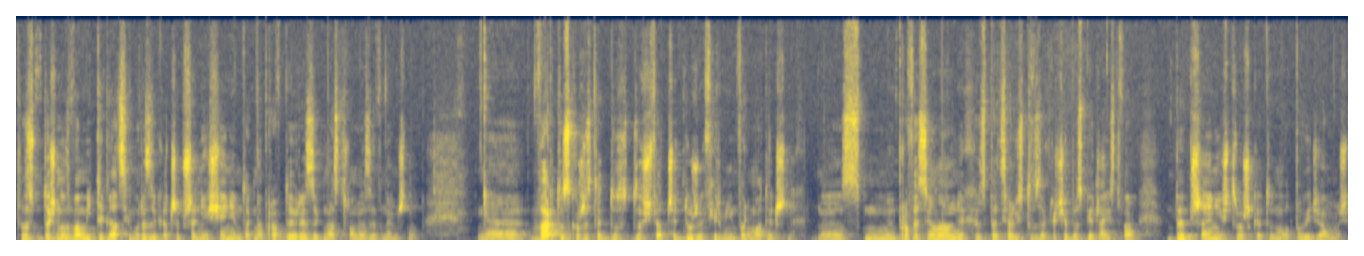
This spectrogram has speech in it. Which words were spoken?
To, to się nazywa mitygacją ryzyka, czy przeniesieniem tak naprawdę ryzyk na stronę zewnętrzną. E, warto skorzystać z doświadczeń dużych firm informatycznych, e, z profesjonalnych specjalistów w zakresie bezpieczeństwa, by przenieść troszkę tę odpowiedzialność.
